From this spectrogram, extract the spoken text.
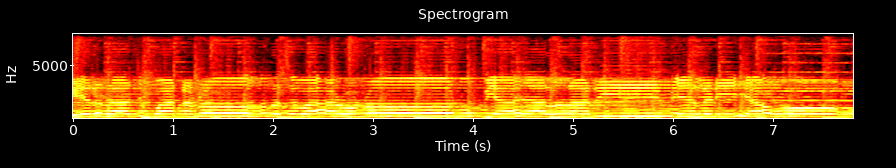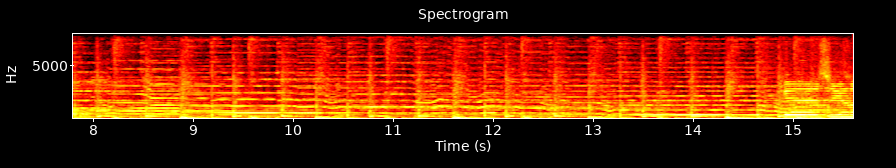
ઘેર રાજપાટનો રસવારોનો રૂપિયા આલનારી મેલડી આવો. કે શીણ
